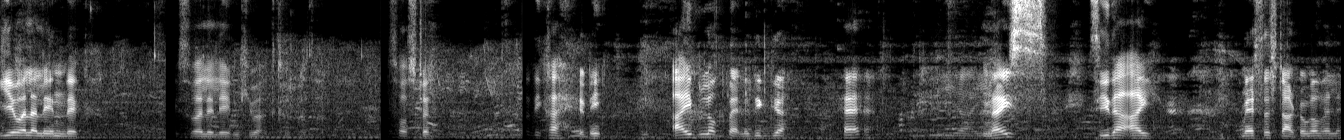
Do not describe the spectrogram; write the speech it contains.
ये वाला लेन देख इस वाले लेन की बात कर रहा था इस हॉस्टल दिखा है नहीं। आई ब्लॉक पहले दिख गया। है। नाइस सीधा आई। मैसेज स्टार्ट होगा पहले।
